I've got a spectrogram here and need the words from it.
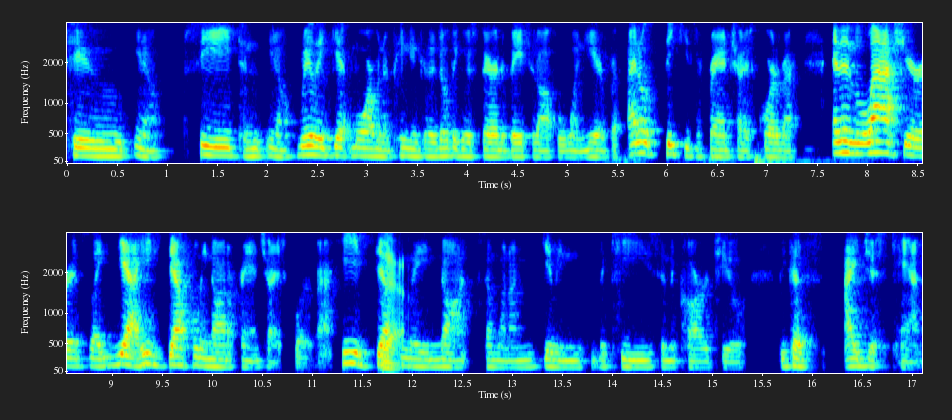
to, you know, see to, you know, really get more of an opinion because I don't think it was fair to base it off of one year. But I don't think he's a franchise quarterback. And then last year, it's like, yeah, he's definitely not a franchise quarterback. He's Yeah. definitely not someone I'm giving the keys in the car to because I just can't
